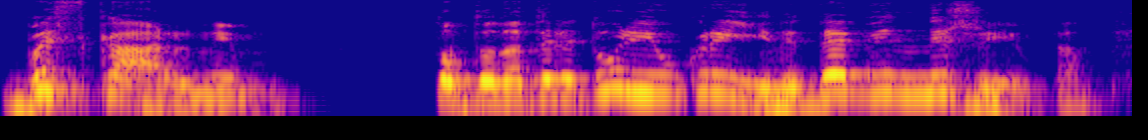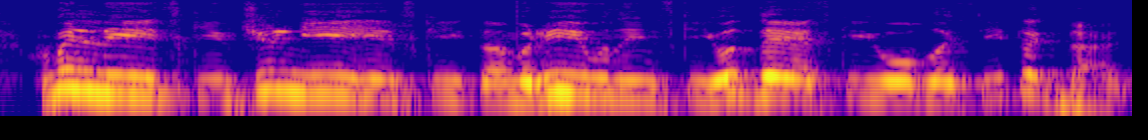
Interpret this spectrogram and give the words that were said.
безкарним. Тобто на території України, де б він не жив, там в Чернігівській, там, Рівненській, Одеській області і так далі.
